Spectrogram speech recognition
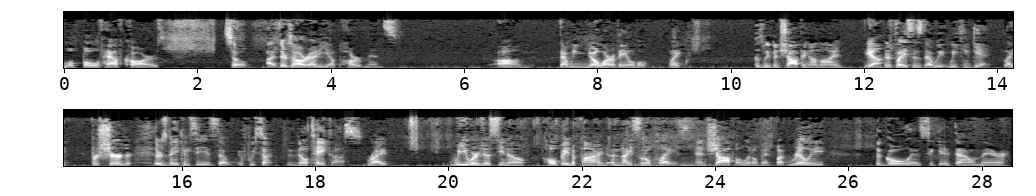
We'll both have cars. So I, there's already apartments um, that we know are available, like because we've been shopping online. yeah, There's places that we, we can get. Like for sure, there, there's vacancies that if we sign, they'll take us, right? We were just you know hoping to find a nice little place and shop a little bit, but really, the goal is to get down there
